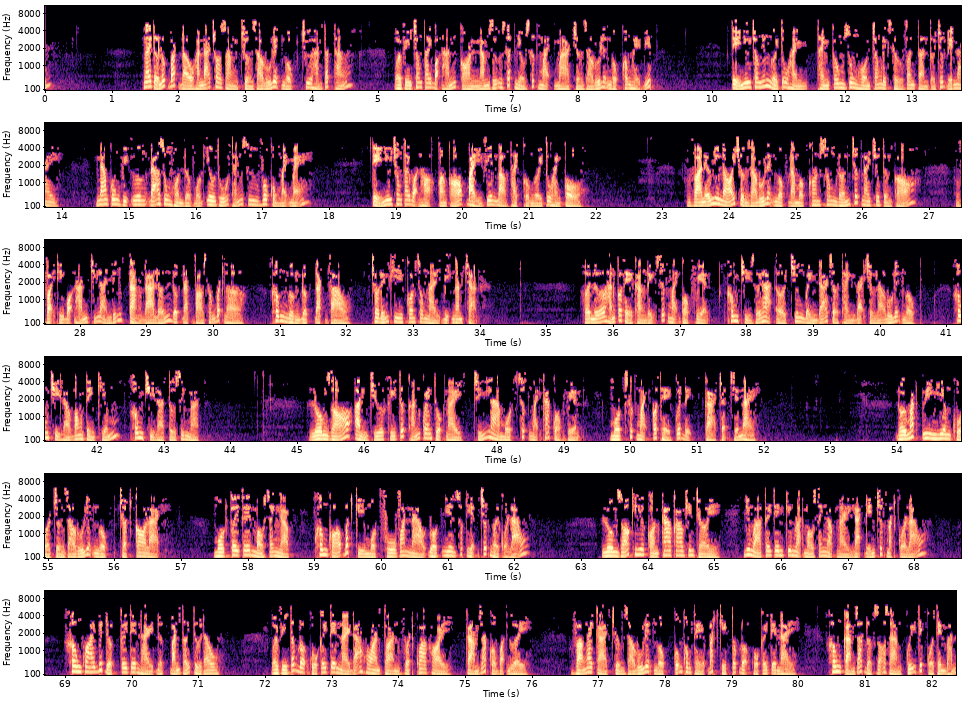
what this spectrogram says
Ngay từ lúc bắt đầu hắn đã cho rằng trưởng giáo núi luyện ngục chưa hẳn tất thắng, bởi vì trong tay bọn hắn còn nắm giữ rất nhiều sức mạnh mà trưởng giáo núi luyện ngục không hề biết. tỉ như trong những người tu hành thành công dung hồn trong lịch sử văn Tần từ trước đến nay, Nam Cung Vị Ương đã dung hồn được một yêu thú thánh sư vô cùng mạnh mẽ. tỉ như trong tay bọn họ còn có 7 viên bảo thạch của người tu hành cổ. Và nếu như nói trưởng giáo núi luyện ngục là một con sông lớn trước nay chưa từng có, vậy thì bọn hắn chính là những tảng đá lớn được đặt vào sông bất ngờ, không ngừng được đặt vào cho đến khi con sông này bị ngăn chặn. Hơn nữa hắn có thể khẳng định sức mạnh của học viện không chỉ giới hạn ở Trương Bình đã trở thành đại trưởng lão đối luyện ngục, không chỉ là vong tình kiếm, không chỉ là từ sinh mạt. Luồng gió ẩn chứa khí tức hắn quen thuộc này chính là một sức mạnh khác của học viện, một sức mạnh có thể quyết định cả trận chiến này. Đôi mắt uy nghiêm của trường giáo đối luyện ngục chợt co lại. Một cây tên màu xanh ngọc, không có bất kỳ một phù văn nào đột nhiên xuất hiện trước người của lão. Luồng gió kia còn cao cao trên trời, nhưng mà cây tên kim loại màu xanh ngọc này lại đến trước mặt của lão. Không có ai biết được cây tên này được bắn tới từ đâu, bởi vì tốc độ của cây tên này đã hoàn toàn vượt qua khỏi cảm giác của mọi người, và ngay cả trường giáo núi luyện ngục cũng không thể bắt kịp tốc độ của cây tên này, không cảm giác được rõ ràng quỹ tích của tên bắn.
